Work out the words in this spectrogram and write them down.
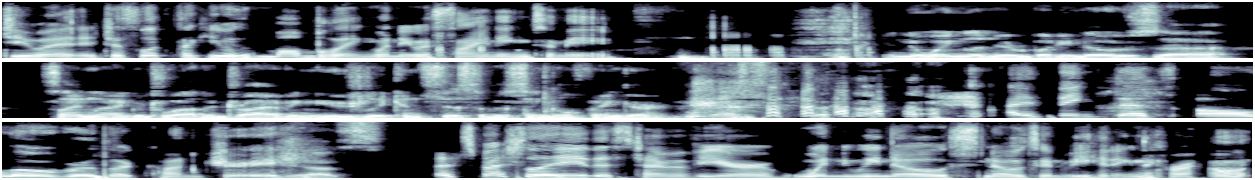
do it. It just looked like he was mumbling when he was signing to me. In New England, everybody knows uh, sign language while they're driving usually consists of a single finger. Yes. I think that's all over the country. yes. Especially this time of year when we know snow's going to be hitting the ground.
